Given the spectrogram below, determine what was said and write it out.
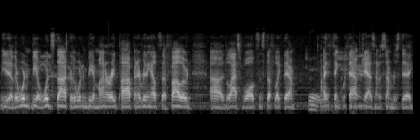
You know, there wouldn't be a Woodstock or there wouldn't be a Monterey Pop and everything else that followed, uh, the Last Waltz and stuff like that. Sure. I think without Jazz on a Summer's Day.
